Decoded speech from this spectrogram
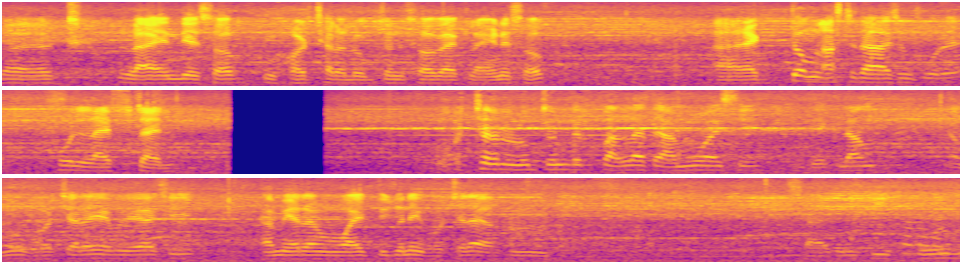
বাট লাইন দিয়ে সব, ঘর ছাড়া লোকজন সব, এক লাইনে সব। আর একদম লাস্টে দেওয়া আছে উপরে ফুল লাইফস্টাইল ঘর ছাড়া লোকজনদের পাল্লাতে আমিও আছি, দেখলাম, আমিও ঘর ছাড়াই হয়ে আছি। আমি আর আমার ওয়াইফ দুজনেই ঘর ছাড়া এখন। সারাদিন কী করব,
